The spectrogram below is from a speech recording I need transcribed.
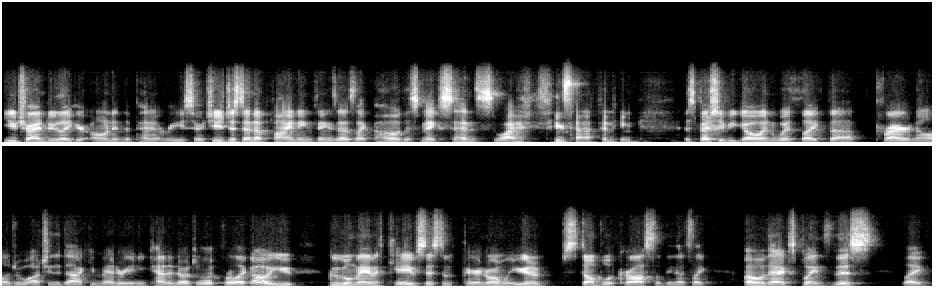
you try and do like your own independent research, you just end up finding things that's like, oh, this makes sense. Why are these things happening? Especially if you go in with like the prior knowledge of watching the documentary and you kind of know what to look for. Like, oh, you Google Mammoth Cave Systems paranormal, you're gonna stumble across something that's like, oh, that explains this like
